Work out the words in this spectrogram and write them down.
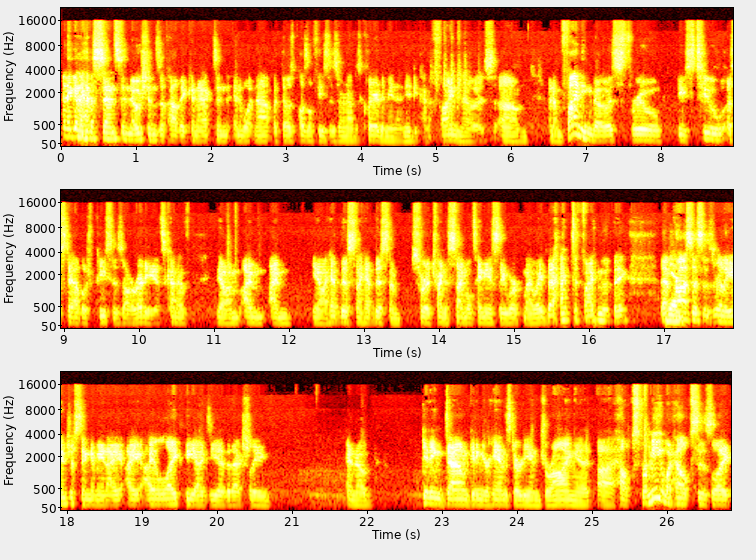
and again, I have a sense and notions of how they connect and, and whatnot, but those puzzle pieces are not as clear to me, and I need to kind of find those. Um, and I'm finding those through these two established pieces already. It's kind of, you know, I'm, I'm, I'm, you know, I have this and I have this, and I'm sort of trying to simultaneously work my way back to find the thing. That yeah. process is really interesting to me, and I, I, I like the idea that actually, you know, getting down, getting your hands dirty, and drawing it uh, helps. For me, what helps is like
